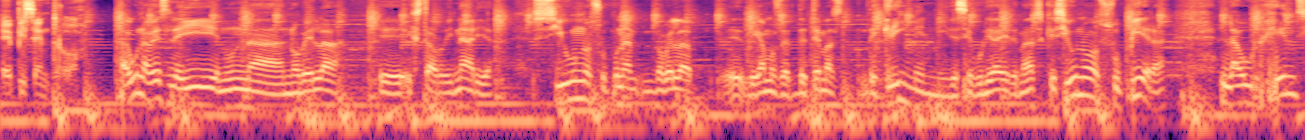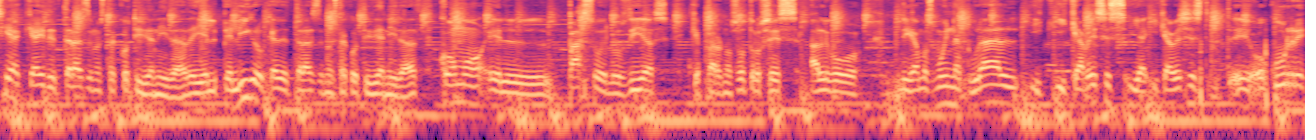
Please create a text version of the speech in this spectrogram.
Epicentro. Alguna vez leí en una novela eh, extraordinaria si uno, una novela, eh, digamos, de, temas de crimen y de seguridad y demás, que si uno supiera la urgencia que hay detrás de nuestra cotidianidad y el peligro que hay detrás de nuestra cotidianidad, como el paso de los días, que para nosotros es algo, digamos, muy natural y, que a veces, y, que a veces eh, ocurre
